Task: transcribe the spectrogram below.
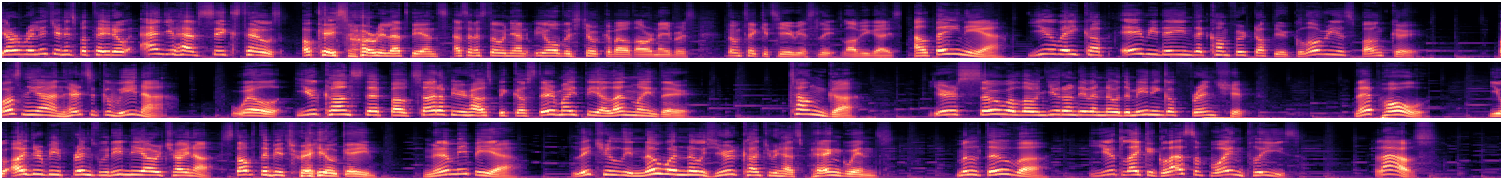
Your religion is potato and you have six toes. Okay, sorry Latvians. As an Estonian, we always joke about our neighbors. Don't take it seriously. Love you guys. Albania. You wake up every day in the comfort of your glorious bunker. Bosnia and Herzegovina. Well, you can't step outside of your house because there might be a landmine there. Tonga. You're so alone you don't even know the meaning of friendship. Nepal. You either be friends with India or China. Stop the betrayal game. Namibia. Literally no one knows your country has penguins. Moldova. You'd like a glass of wine please. Laos.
